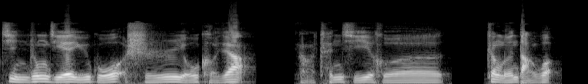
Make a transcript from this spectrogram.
尽忠节于国，实有可嘉。啊，陈奇和郑伦打过，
